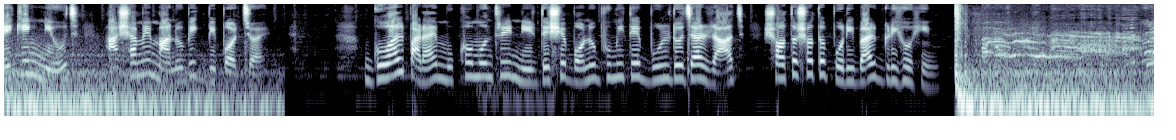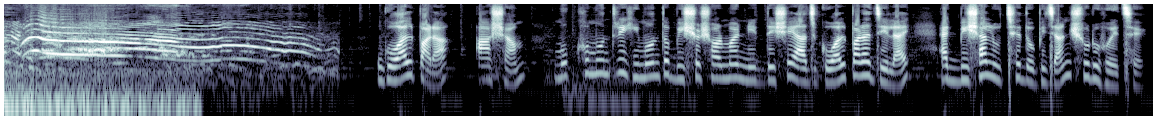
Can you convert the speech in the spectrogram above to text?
ব্রেকিং নিউজ, আসামে মানবিক বিপর্যয়। গোয়ালপাড়ায় মুখ্যমন্ত্রীর নির্দেশে বনভূমিতে বুলডোজার রাজ, শত শত পরিবার গৃহহীন। গোয়ালপাড়া, আসাম, মুখ্যমন্ত্রী হিমন্ত বিশ্ব শর্মার নির্দেশে আজ গোয়ালপাড়া জেলায় এক বিশাল উচ্ছেদ অভিযান শুরু হয়েছে।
